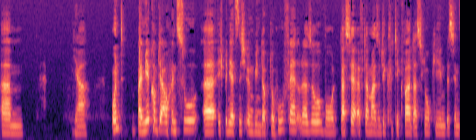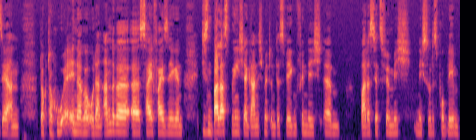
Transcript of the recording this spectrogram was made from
ähm, ja, und bei mir kommt ja auch hinzu, äh, ich bin jetzt nicht irgendwie ein Doctor Who-Fan oder so, wo das ja öfter mal so die Kritik war, dass Loki ein bisschen sehr an Doctor Who erinnere oder an andere äh, Sci-Fi-Serien. Diesen Ballast bringe ich ja gar nicht mit und deswegen finde ich, ähm, war das jetzt für mich nicht so das Problem.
